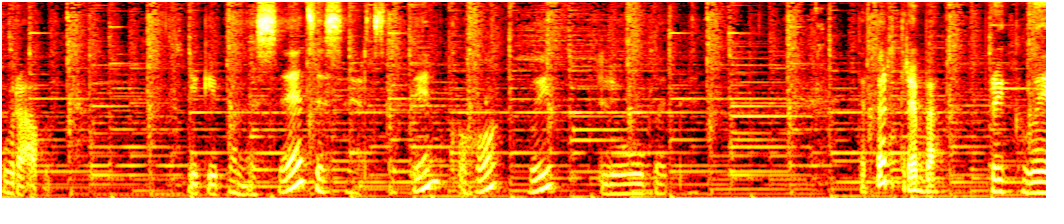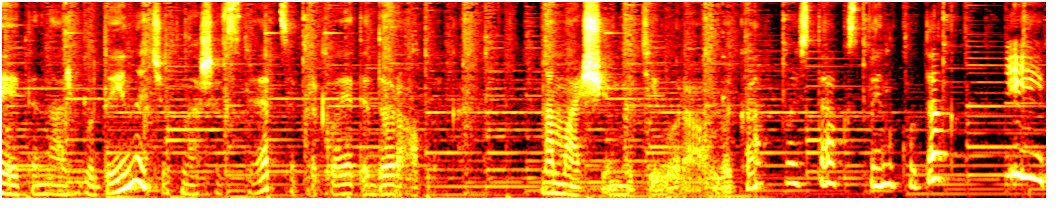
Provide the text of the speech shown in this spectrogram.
у равлика, який понесе це серце тим, кого ви любите. Тепер треба приклеїти наш будиночок, наше серце, приклеїти до равлика. Намащуємо тіло равлика, ось так, спинку, так, і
